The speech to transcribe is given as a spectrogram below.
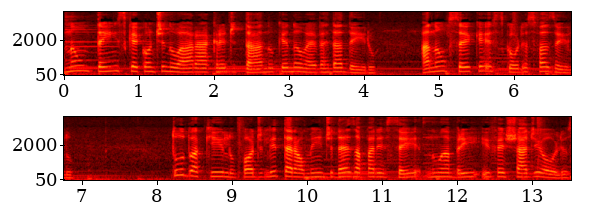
Não tens que continuar a acreditar no que não é verdadeiro, a não ser que escolhas fazê-lo tudo aquilo pode literalmente desaparecer num abrir e fechar de olhos,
